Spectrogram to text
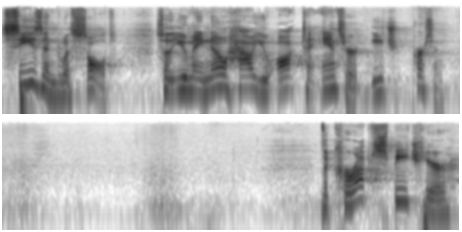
seasoned with salt, so that you may know how you ought to answer each person. The corrupt speech here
